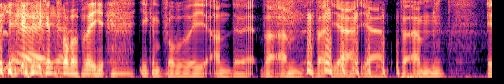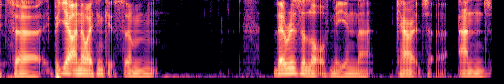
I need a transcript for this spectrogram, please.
you can you can yeah. probably you can probably undo it. But um, but yeah, yeah. But um, it's uh, but yeah, I know. I think it's um, there is a lot of me in that character, and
